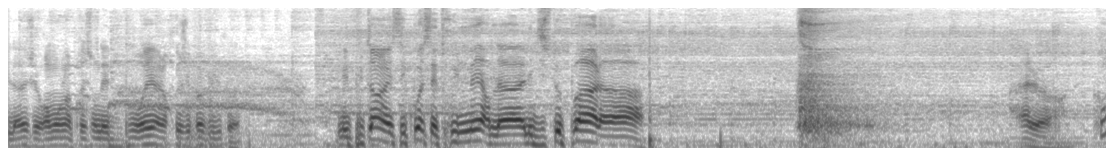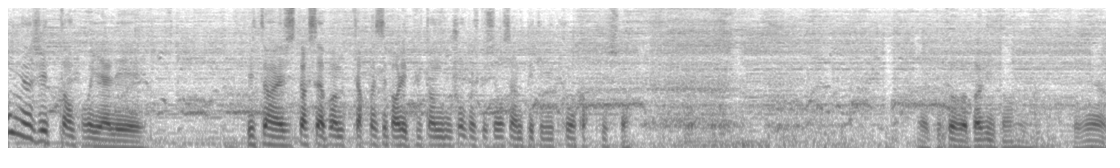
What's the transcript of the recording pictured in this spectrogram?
là j'ai vraiment l'impression d'être bourré alors que j'ai pas vu quoi. Mais putain, c'est quoi cette rue de merde là? Elle n'existe pas là Alors, combien j'ai de temps pour y aller? Putain, j'espère que ça va pas me faire passer par les putains de bouchons parce que sinon ça va me péter les couilles encore plus là. Ouais, putain, va pas vite, hein. C'est génial.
